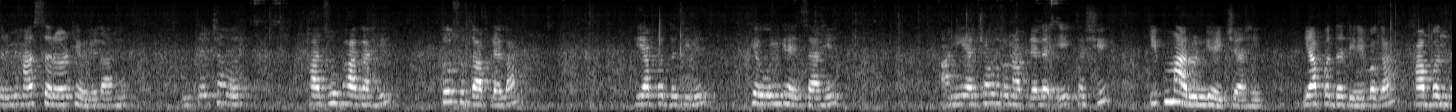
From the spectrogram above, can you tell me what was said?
तर मी हा सरळ ठेवलेला आहे. त्याच्यावर हा जो भाग आहे तो सुद्धा आपल्याला या पद्धतीने ठेवून घ्यायचा आहे. आणि याच्यावरून आपल्याला एक अशी टीप मारून घ्यायची आहे. या पद्धतीने बघा हा बंध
